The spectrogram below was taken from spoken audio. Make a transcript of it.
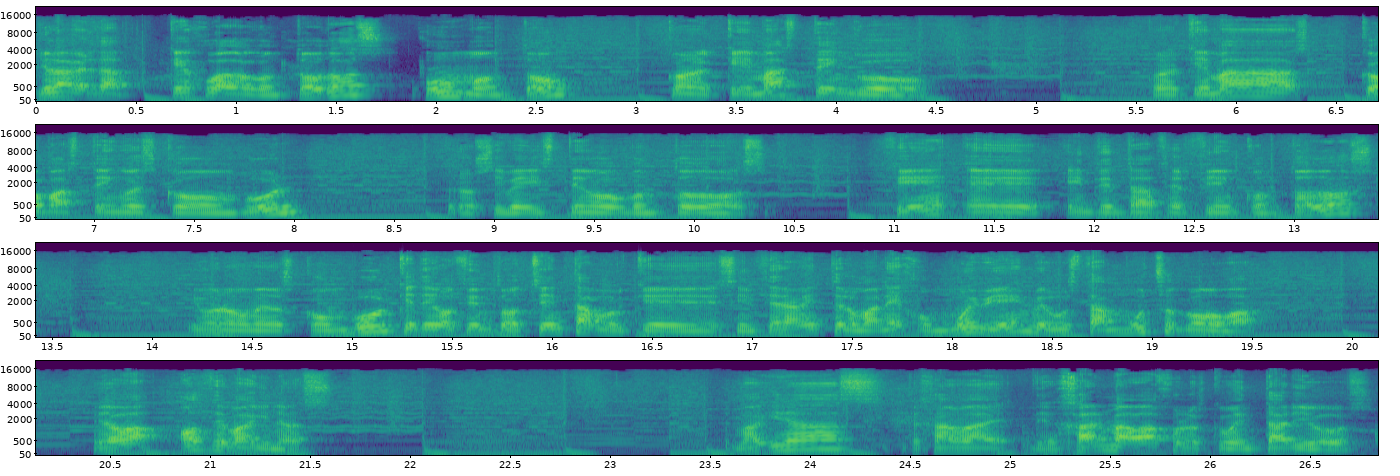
Yo la verdad que he jugado con todos un montón. Con el que más tengo... Con el que más copas tengo es con Bull. Pero si veis tengo con todos 100. he intentado hacer 100 con todos. Y bueno, menos con Bull que tengo 180 porque sinceramente lo manejo muy bien. Me gusta mucho cómo va. Mira, va, 11 máquinas. máquinas. Dejadme, dejadme abajo en los comentarios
